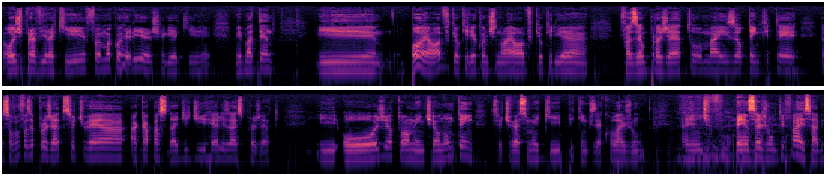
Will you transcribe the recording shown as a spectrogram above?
hoje para vir aqui foi uma correria. Cheguei aqui me batendo. E pô é óbvio que eu queria continuar é óbvio que eu queria fazer um projeto mas eu tenho que ter eu só vou fazer projeto se eu tiver a, a capacidade de realizar esse projeto. E hoje atualmente eu não tenho. Se eu tivesse uma equipe quem quiser colar junto a gente pensa junto e faz sabe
